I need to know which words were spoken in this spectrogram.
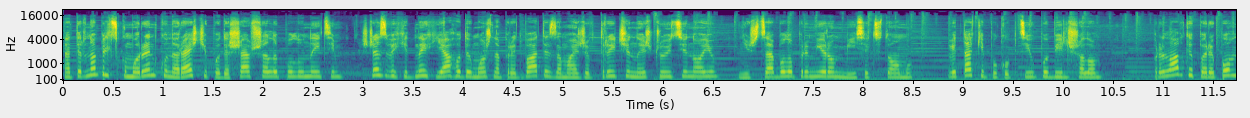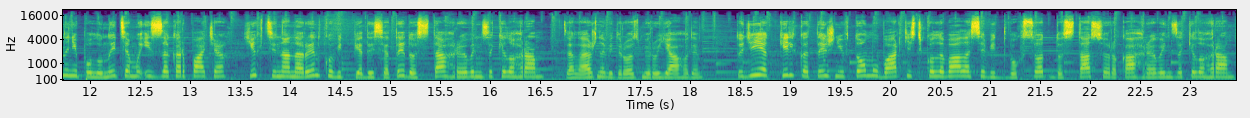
На тернопільському ринку нарешті подешевшали полуниці. Ще з вихідних ягоди можна придбати за майже втричі нижчою ціною, ніж це було, приміром, місяць тому. Відтак і покупців побільшало. Прилавки переповнені полуницями із Закарпаття. Їх ціна на ринку від 50 до 100 гривень за кілограм, залежно від розміру ягоди. Тоді як кілька тижнів тому вартість коливалася від 200 до 140 гривень за кілограм.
